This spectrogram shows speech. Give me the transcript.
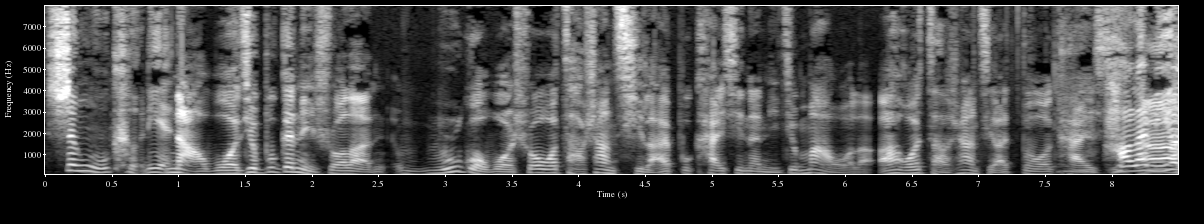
生无可恋，那我就不跟你说了。如果我说我早上起来不开心了，你就骂我了啊！我早上起来多开心。好了，你又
